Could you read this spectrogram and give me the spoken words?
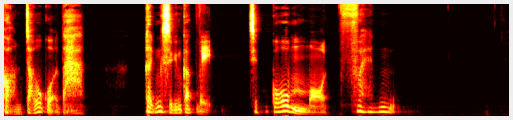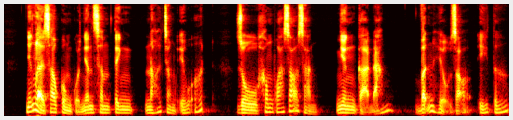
Còn cháu của ta. Kính xin các vị Chỉ có một phen. Những lời sau cùng của nhân sâm tinh Nói trong yếu ớt, Dù không quá rõ ràng, Nhưng cả đám vẫn hiểu rõ ý tứ.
